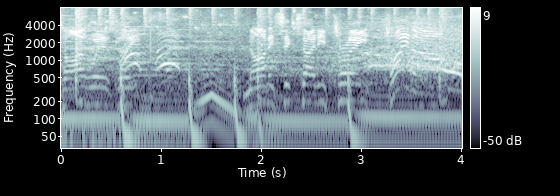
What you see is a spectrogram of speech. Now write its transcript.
Tai Wesley, mm. 96.83. Fraser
